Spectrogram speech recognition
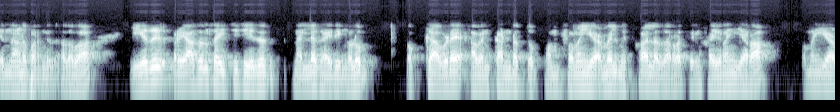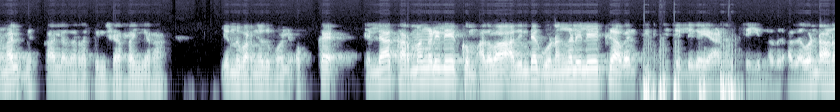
എന്നാണ് പറഞ്ഞത്. അഥവാ ഏത് പ്രയാസം സഹിച്ച് ചെയ്ത നല്ല കാര്യങ്ങളും ഒക്കെ അവിടെ അവൻ കണ്ടെത്തും. ഫമൻ യഅമൽ മിസ്കാല ദറത്തിൻ ഖൈറൻ യറ ഫമൻ യഅമൽ മിസ്കാല ദറത്തിൻ ഷർറൻ യറ എന്ന് പറഞ്ഞതുപോലെ. ഒക്കെ എല്ലാ കർമ്മങ്ങളിലേക്കും അഥവാ അതിന്റെ ഗുണങ്ങളിലേക്ക് അവൻ തിരിച്ചു ചെല്ലുകയാണ് ചെയ്യുന്നത്. അതുകൊണ്ടാണ്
